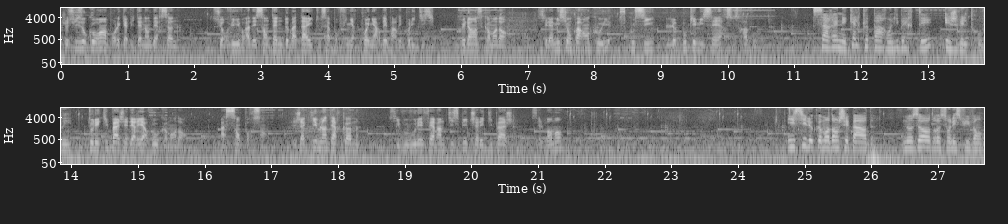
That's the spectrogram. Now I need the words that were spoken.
Je suis au courant pour le capitaine Anderson. Survivre à des centaines de batailles, tout ça pour finir poignardé par des politiciens. Prudence, commandant. Si la mission part en couille, ce coup-ci, le bouc émissaire, ce sera vous. Saren est quelque part en liberté et je vais le trouver. Tout l'équipage est derrière vous, commandant. À 100%. J'active l'intercom. Si vous voulez faire un petit speech à l'équipage, c'est le moment. Ici le commandant Shepard. Nos ordres sont les suivants.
